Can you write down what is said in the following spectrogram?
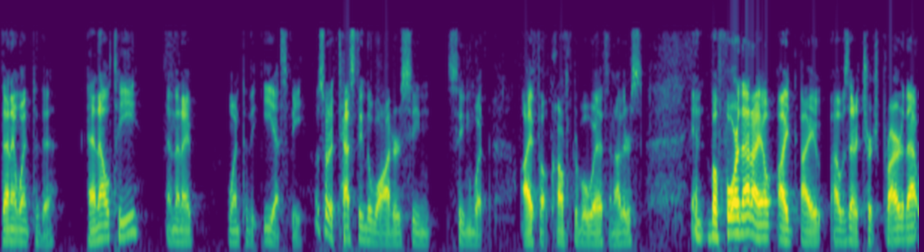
then I went to the NLT, and then I went to the ESV. I was sort of testing the waters, seeing seeing what I felt comfortable with and others. And before that, I, I, I, I was at a church prior to that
